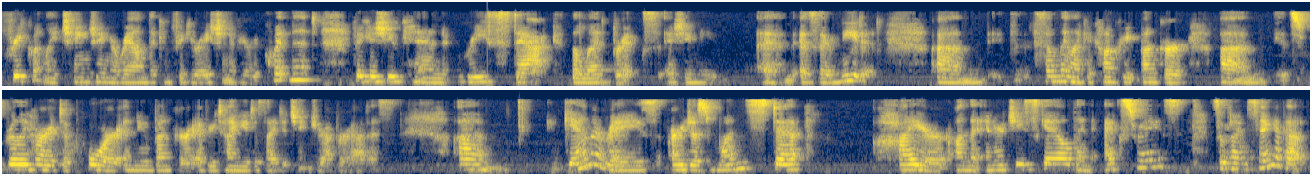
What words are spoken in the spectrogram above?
frequently changing around the configuration of your equipment because you can restack the lead bricks as you need and as they're needed. Um, something like a concrete bunker, um, it's really hard to pour a new bunker every time you decide to change your apparatus. Um, gamma rays are just one step higher on the energy scale than X-rays. So what I'm saying about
